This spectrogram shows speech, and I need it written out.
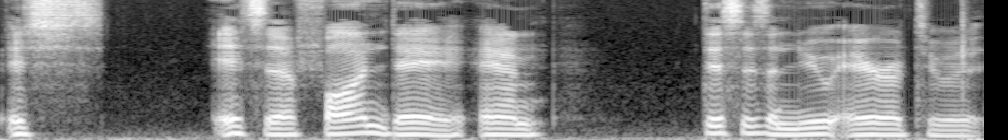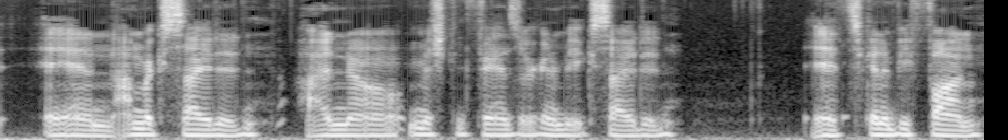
It's it's a fun day, and this is a new era to it, and I'm excited. I know Michigan fans are going to be excited it's going to be fun.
